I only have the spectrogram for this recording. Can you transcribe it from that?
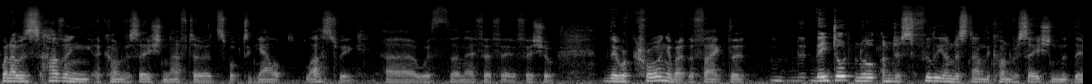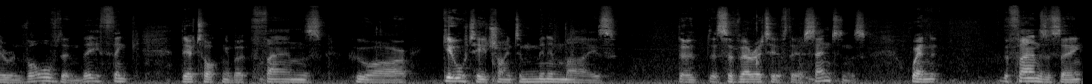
when I was having a conversation after I'd spoke to Gallop last week uh, with an FFA official, they were crowing about the fact that they don't know just fully understand the conversation that they're involved in. They think they're talking about fans who are guilty, trying to minimise the, the severity of their sentence, when the fans are saying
